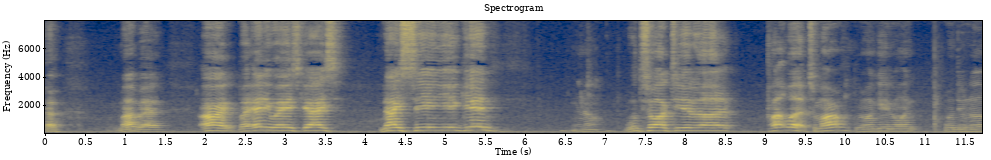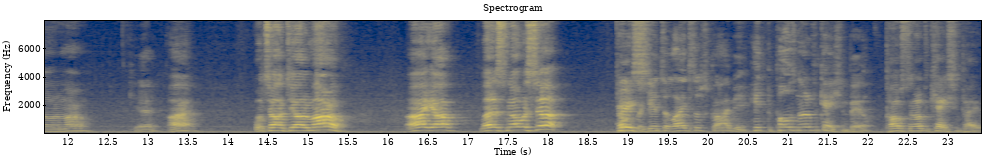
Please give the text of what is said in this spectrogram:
my bad. All right, but anyways, guys, nice seeing you again. You know. We'll talk to you. Uh, what tomorrow? You want to get you want to do another one tomorrow? Yeah. All right. We'll talk to y'all tomorrow. All right, y'all. Let us know what's up. Peace. Don't forget to like, subscribe, and hit the post notification bell. Post notification paper.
